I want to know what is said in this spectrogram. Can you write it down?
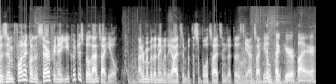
for Symphonic on the Seraphine, you could just build anti-heal. I don't remember the name of the item, but the support item that does the anti-heal. Impact Purifier.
